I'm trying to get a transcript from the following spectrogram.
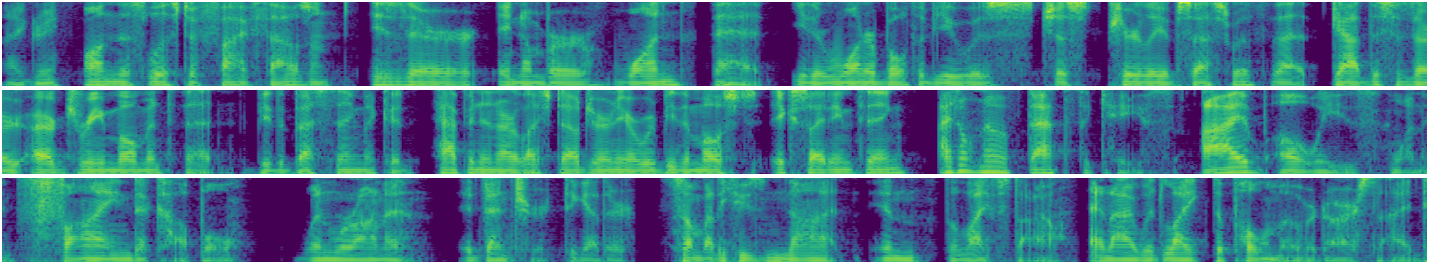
I agree. On this list of 5,000, is there a number one that either one or both of you was just purely obsessed with that, God, this is our, our dream moment that would be the best thing that could happen in our lifestyle journey or would be the most exciting thing? I don't know if that's the case. I've always wanted to find a couple when we're on an adventure together, somebody who's not in the lifestyle, and I would like to pull them over to our side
